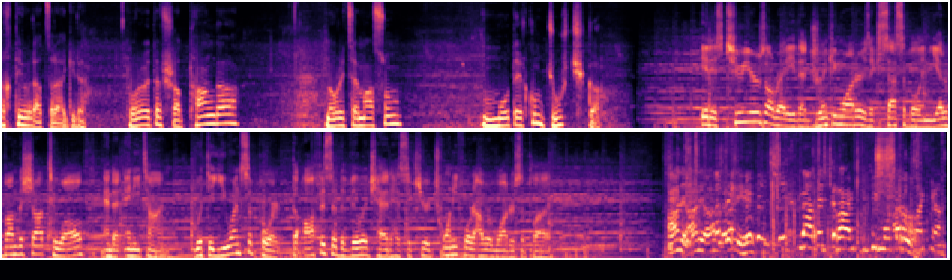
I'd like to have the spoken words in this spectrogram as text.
թղթի վրա ծրագիրը, որովհետև շատ թանկ է, նորից եմ ասում, մոտերքում ջուր չկա։ It is two years already that drinking water is accessible in Yerevan the Shot to all and at any time. With the UN support, the office of the village head has secured 24 hour water supply. Allez, allez, allez, allez. Նա դե կրանքի մոտավորակյան։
